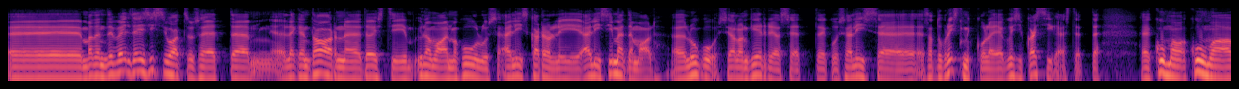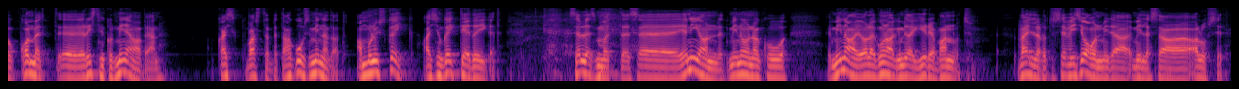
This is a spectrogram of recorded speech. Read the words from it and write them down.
ma teen veel teie sissejuhatuse, et legendaarne tõesti üle maailma kuulus Alice Carrolli Alice imedemaal lugu, seal on kirjas, et kus Alice satub ristmikule ja küsib kassi käest, et kuhu ma, kuhu ma kolmelt ristmikult minema pean. kass vastab, et ah, kuhu sa minna tahad, aga mul ükskõik, asi on kõik teed õiged. selles mõttes ja nii on, et minu nagu, mina ei ole kunagi midagi kirja pannud, välja arvatud see visioon, mida, millest sa alustasid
